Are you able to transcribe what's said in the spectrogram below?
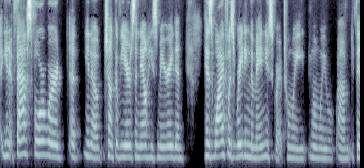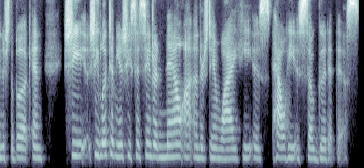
you know, fast forward, a, you know, chunk of years and now he's married and his wife was reading the manuscript when we, when we um, finished the book and she she looked at me and she said sandra now i understand why he is how he is so good at this.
